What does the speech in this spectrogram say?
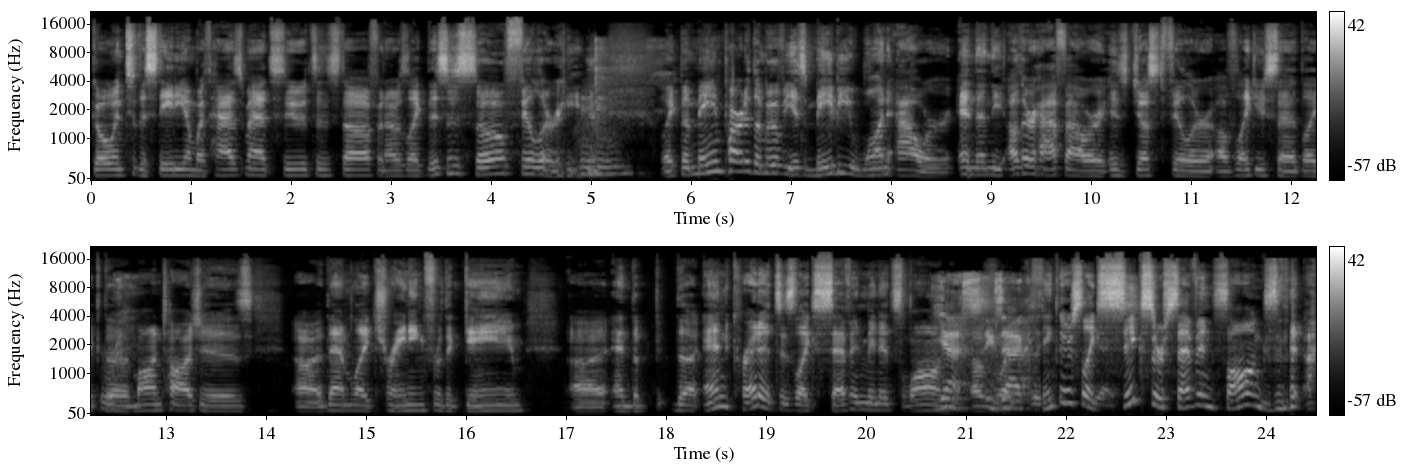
go into the stadium with hazmat suits and stuff. And I was like, this is so fillery. Like the main part of the movie is maybe one hour, and then the other half hour is just filler of, like you said, like the Right. montages, uh, them like training for the game, uh, and the the end credits is like seven minutes long. Yes, of, like- exactly. I think there's like Yes. six or seven songs, and I,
